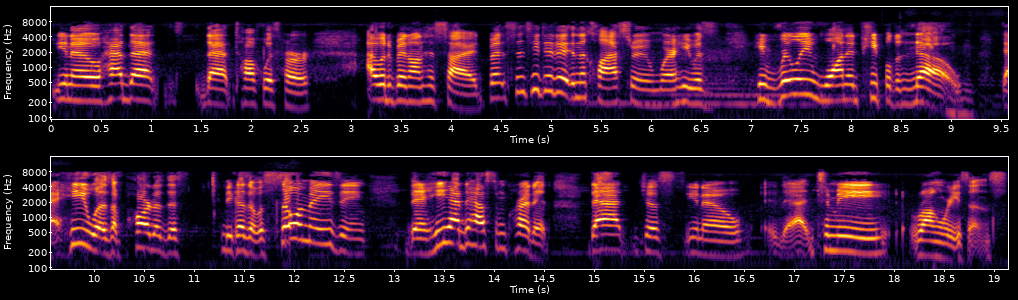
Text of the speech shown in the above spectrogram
you know, had that that talk with her, I would have been on his side. But since he did it in the classroom where he was he really wanted people to know mm-hmm. that he was a part of this because it was so amazing that he had to have some credit. That just, you know, that, to me wrong reasons.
